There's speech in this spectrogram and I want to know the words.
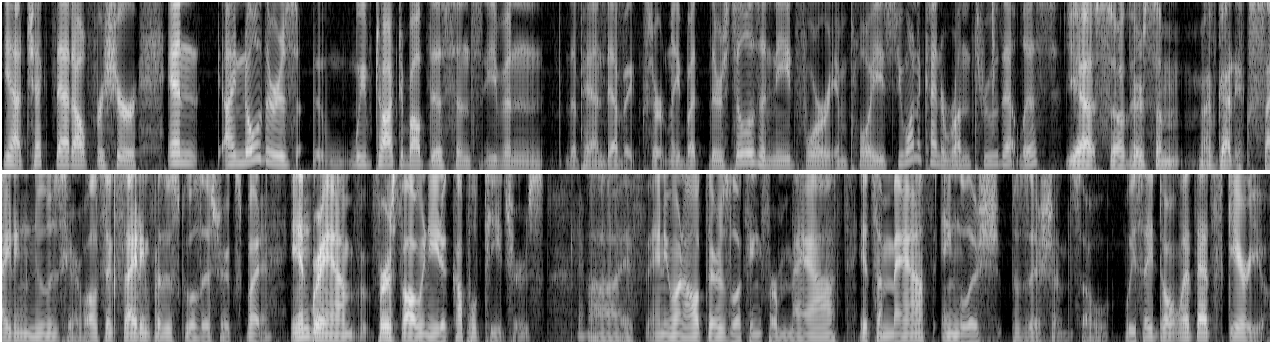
yeah, check that out for sure. And I know there's, uh, we've talked about this since even the pandemic, certainly, but there still is a need for employees. Do you want to kind of run through that list? Yes, so there's some. I've got exciting news here. Well, it's exciting for the school districts, but Okay. in Braham, first of all, we need a couple teachers. Okay. Uh, if anyone out there is looking for math, it's a math English position. So we say don't let that scare you,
